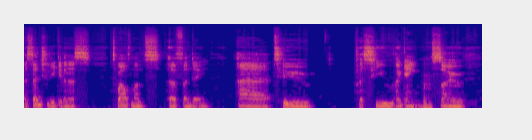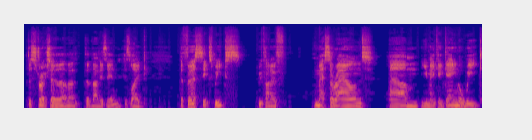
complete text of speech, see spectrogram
essentially given us 12 months of funding uh, to pursue a game. Mm-hmm. So the structure that that, that that is in is like the first six weeks, we kind of mess around. Um, you make a game a week,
